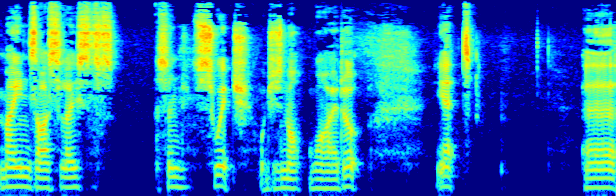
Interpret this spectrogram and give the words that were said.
mains isolation switch, which is not wired up yet. Uh,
